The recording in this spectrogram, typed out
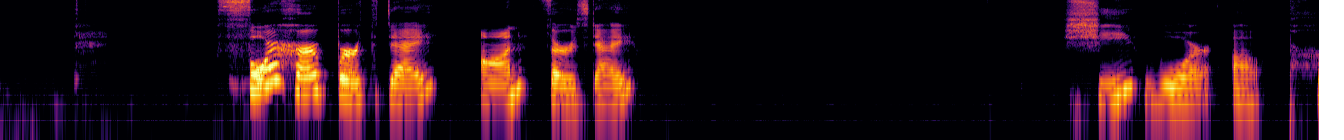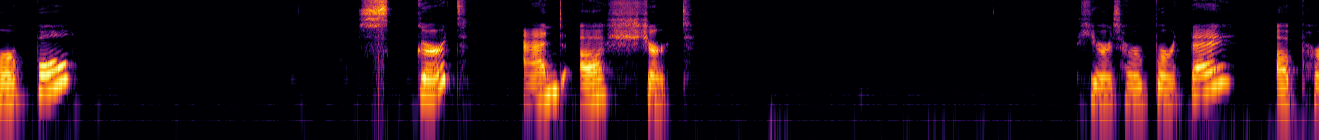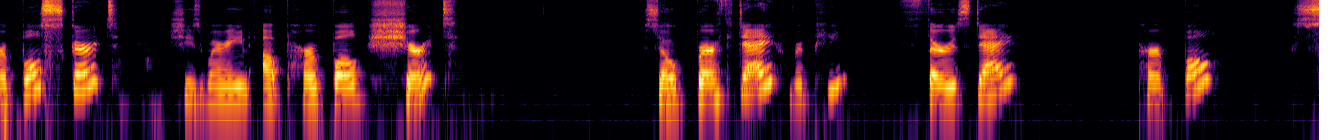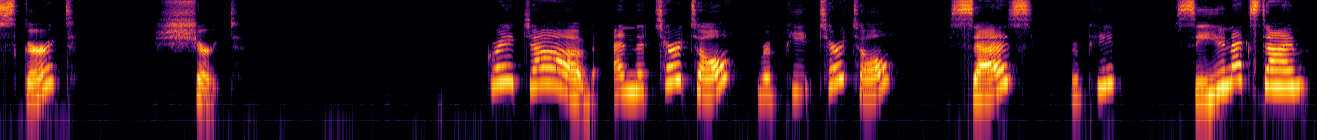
For her birthday on Thursday, she wore a purple skirt and a shirt. Here's her birthday a purple skirt. She's wearing a purple shirt. So, birthday, repeat. Thursday, purple, skirt, shirt. Great job. And the turtle, repeat turtle, says, repeat, see you next time.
